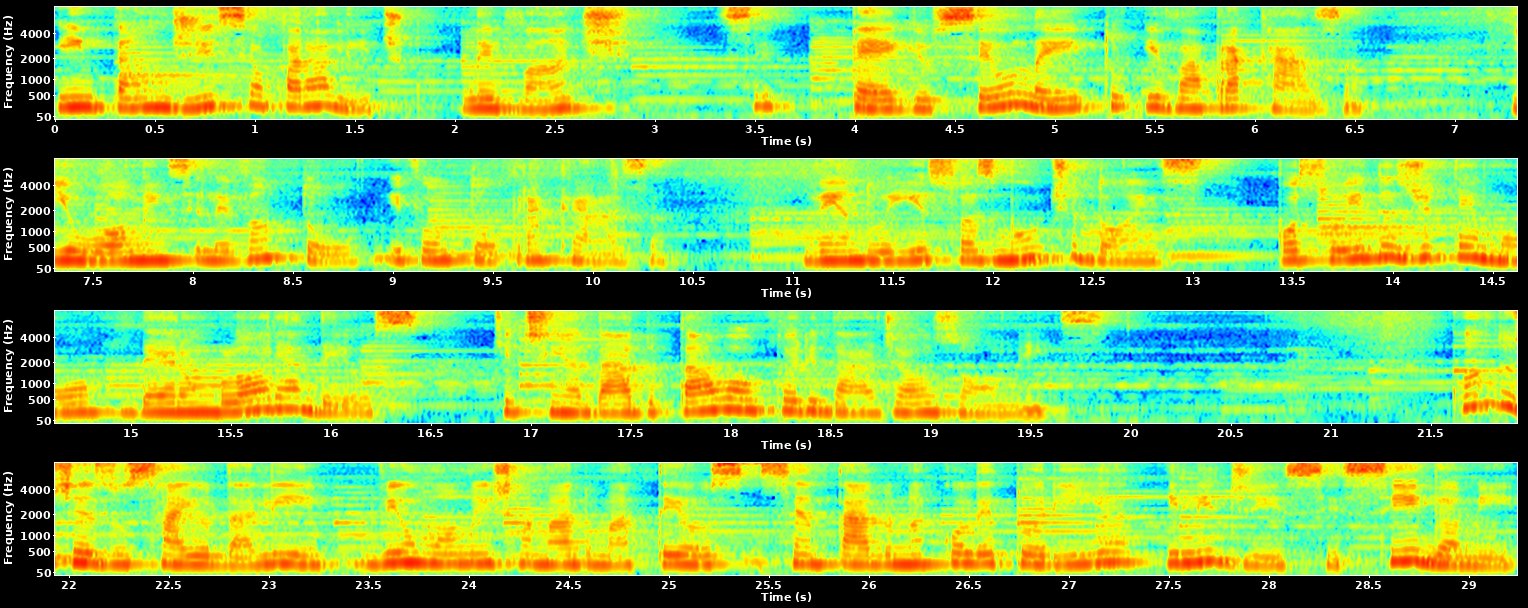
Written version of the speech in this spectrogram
E então disse ao paralítico: Levante-se, pegue o seu leito e vá para casa. E o homem se levantou e voltou para casa. Vendo isso, as multidões, possuídas de temor, deram glória a Deus, que tinha dado tal autoridade aos homens. Quando Jesus saiu dali, viu um homem chamado Mateus sentado na coletoria e lhe disse: Siga-me.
